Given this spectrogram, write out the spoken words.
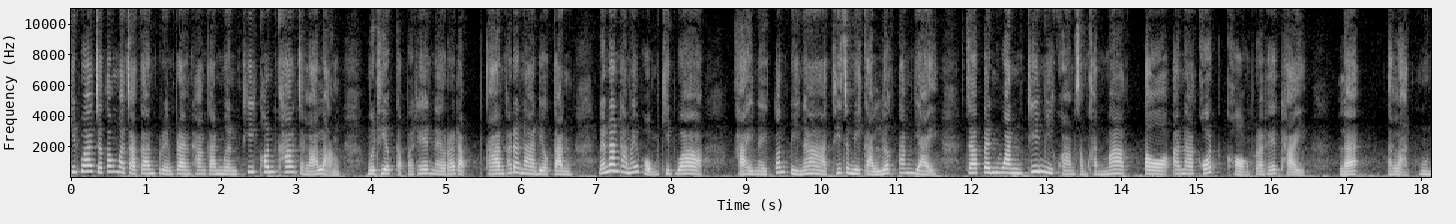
คิดว่าจะต้องมาจากการเปลี่ยนแปลงทางการเมืองที่ค่อนข้างจะล้าหลัง เมื่อเทียบกับประเทศในระดับการพัฒนาเดียวกัน และนั่นทำให้ผมคิดว่า ภายในต้นปีหน้าที่จะมีการเลือกตั้งใหญ่ จะเป็นวันที่มีความสำคัญมากต่ออนาคตของประเทศไทย และตลาดหุ้น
